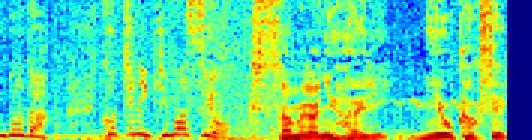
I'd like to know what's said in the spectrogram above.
まだこっちに来ますよ。草むらに入り身を隠せ。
